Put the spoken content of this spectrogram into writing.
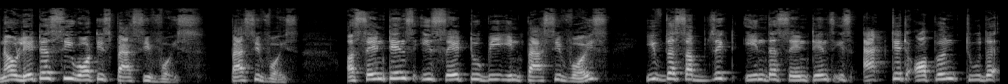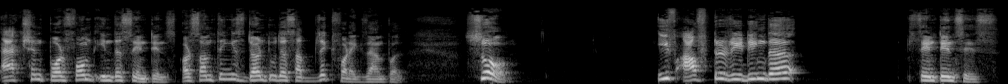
now let us see what is passive voice. Passive voice. A sentence is said to be in passive voice if the subject in the sentence is acted upon to the action performed in the sentence or something is done to the subject for example. So if after reading the sentences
